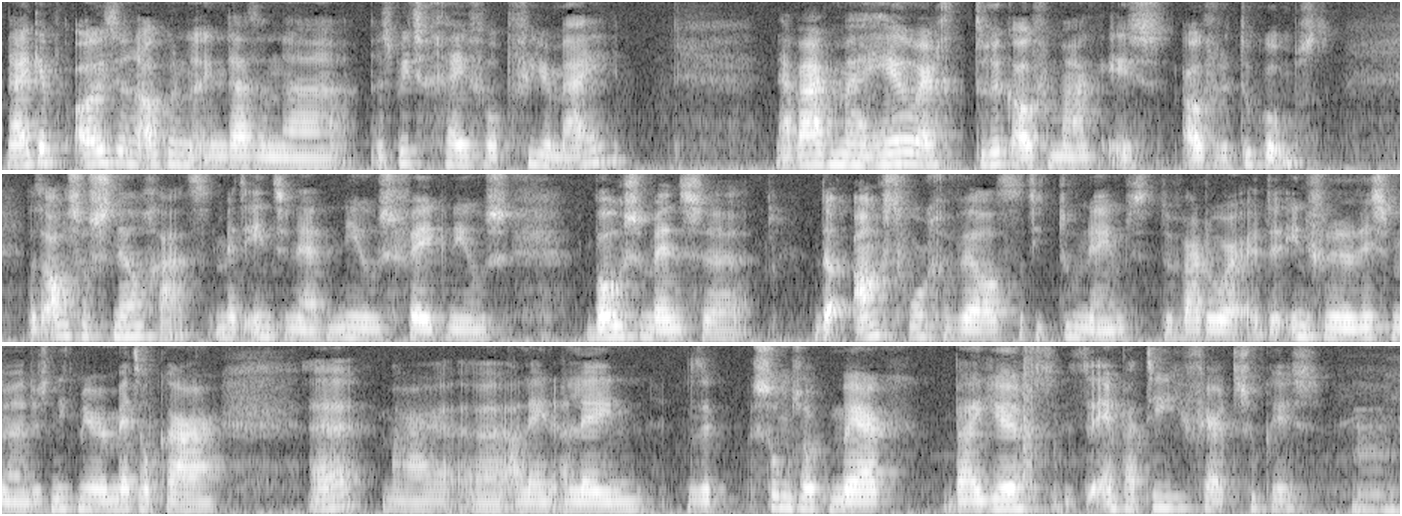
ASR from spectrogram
Nou, ik heb ooit een, ook een, inderdaad een, eh, een speech gegeven op 4 mei. Nou, waar ik me heel erg druk over maak, is over de toekomst. Dat alles zo snel gaat. Met internet, nieuws, fake nieuws, boze mensen. De angst voor geweld, dat die toeneemt. Waardoor de individualisme, dus niet meer met elkaar, hè, maar eh, alleen alleen. Dat ik soms ook merk bij jeugd dat de empathie ver te zoeken is Mm.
